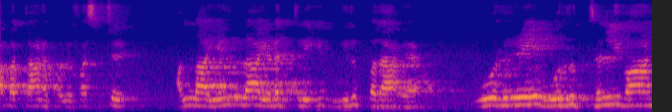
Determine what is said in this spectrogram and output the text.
ஆபத்தான கொள்கை. ஃபர்ஸ்ட் அல்லாஹ் எல்லா இடத்திலையும் இருப்பதாக ஒரே ஒரு தெளிவான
